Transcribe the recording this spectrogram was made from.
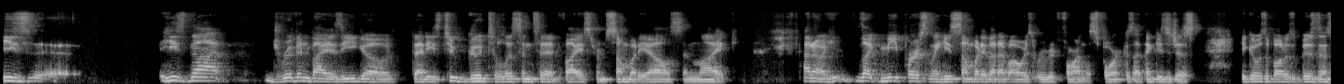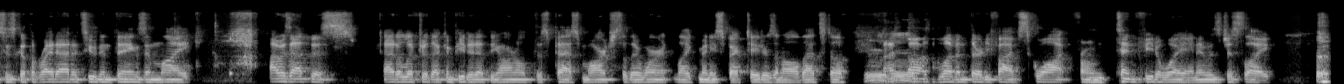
he's uh, he's not driven by his ego that he's too good to listen to advice from somebody else and like I don't know, he, like me personally, he's somebody that I've always rooted for in the sport because I think he's just he goes about his business. He's got the right attitude and things. And like, I was at this I had a lifter that competed at the Arnold this past March, so there weren't like many spectators and all that stuff. Mm-hmm. I saw his 1135 squat from 10 feet away, and it was just like one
